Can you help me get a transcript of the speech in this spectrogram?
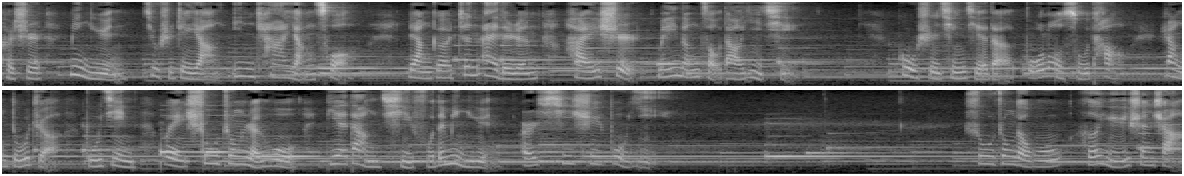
可是命运就是这样阴差阳错，两个真爱的人还是没能走到一起。故事情节的不落俗套，让读者不禁为书中人物跌宕起伏的命运而唏嘘不已。书中的吴和鱼身上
